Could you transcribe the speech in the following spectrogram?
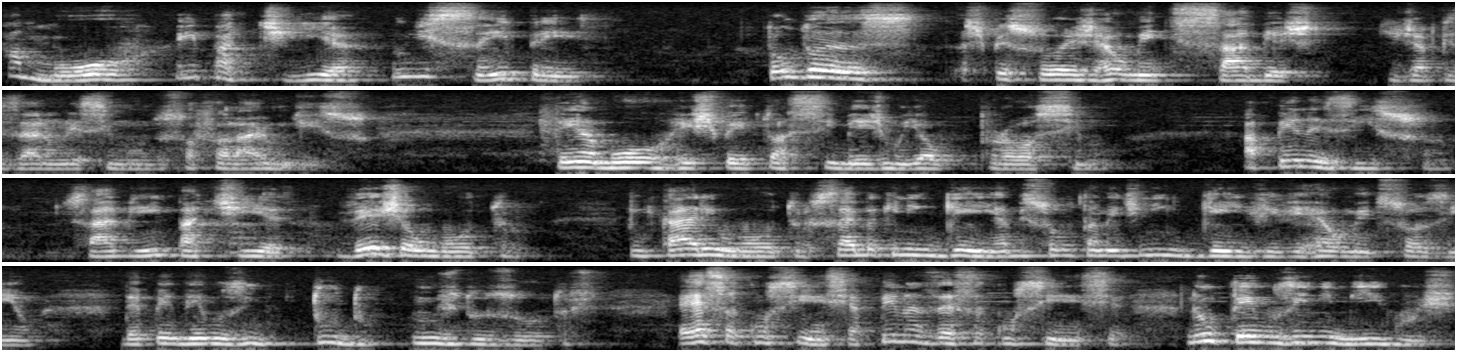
Amor, empatia, o de sempre. Todas as pessoas realmente sábias que já pisaram nesse mundo só falaram disso. Tem amor, respeito a si mesmo e ao próximo. Apenas isso, sabe? Empatia. Veja o outro. Encare o outro. Saiba que ninguém, absolutamente ninguém, vive realmente sozinho. Dependemos em tudo uns dos outros. Essa consciência, apenas essa consciência. Não temos inimigos.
